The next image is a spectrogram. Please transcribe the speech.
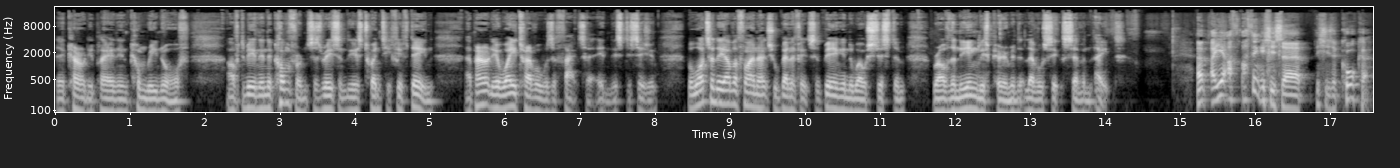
They're currently playing in Cymru North after being in the conference as recently as 2015. Apparently, away travel was a factor in this decision. But what are the other financial benefits of being in the Welsh system rather than the English pyramid at level six, seven, eight? Um, uh, yeah, I, I, think this is a this is a corker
